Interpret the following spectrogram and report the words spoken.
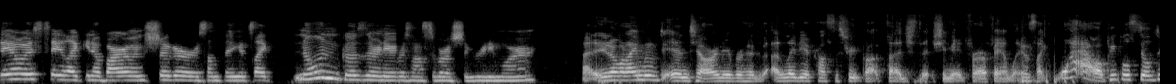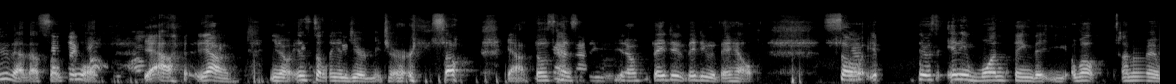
they always say like you know borrowing sugar or something it's like no one goes to their neighbor's house to borrow sugar anymore You know, when I moved into our neighborhood, a lady across the street brought fudge that she made for our family. I was like, wow, people still do that. That's so cool. wow. Yeah, yeah. You know, instantly endeared me to her. So, yeah, those kinds of things, you know, they do, they do, they help. So if there's any one thing that you, well, I'm going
